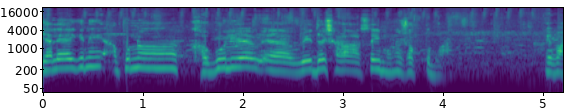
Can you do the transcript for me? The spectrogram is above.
याला आहे की नाही आपण खगोलीय वेधशाळा असंही म्हणू शकतो बा. हे बा.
